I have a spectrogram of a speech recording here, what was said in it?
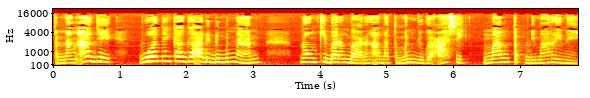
tenang aja buat yang kagak ada demenan nongki bareng-bareng sama temen juga asik. Mantep di mari nih.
